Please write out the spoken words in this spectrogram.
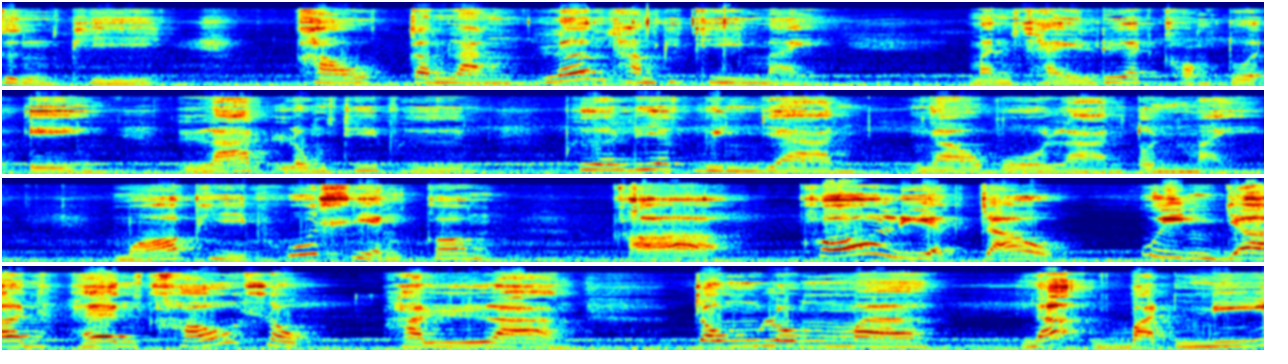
กึ่งผี เขากำลังเริ่มทำพิธีใหม่ มันใช้เลือดของตัวเองลาดลงที่พื้น เพื่อเรียกวิญญาณ เงาโบราณตนใหม่ หมอผีพูดเสียงก้องข้าขอเรียกเจ้า วิญญาณแห่งเขาศกพันล่าง จงลงมาณบัดนี้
